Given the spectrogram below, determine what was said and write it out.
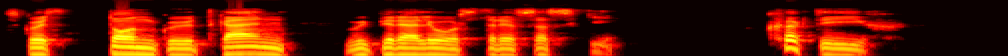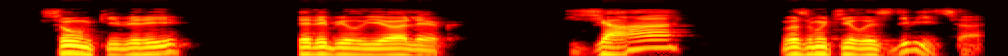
Сквозь тонкую ткань выпирали острые соски. — Как ты их? — Сумки бери, — перебил ее Олег. — Я? — возмутилась девица.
